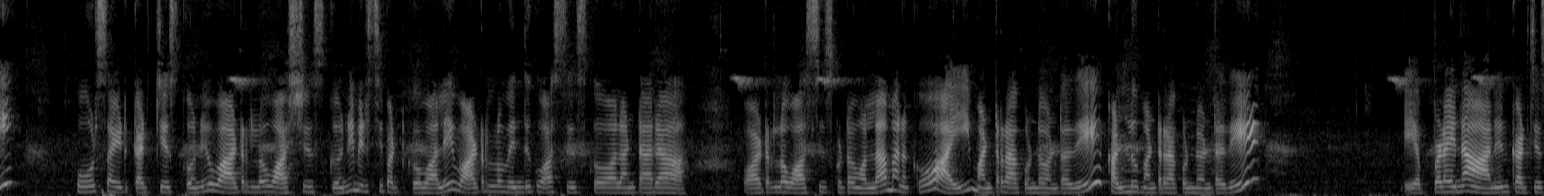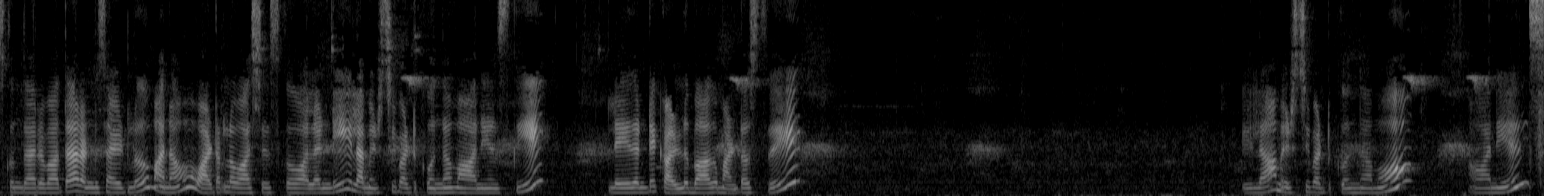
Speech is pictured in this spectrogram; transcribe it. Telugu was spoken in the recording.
ఫోర్ సైడ్ కట్ చేసుకొని వాటర్లో వాష్ చేసుకొని మిర్చి పట్టుకోవాలి. వాటర్లో ఎందుకు వాష్ చేసుకోవాలంటారా? వాటర్లో వాష్ చేసుకోవటం వల్ల మనకు అవి మంట రాకుండా ఉంటుంది కళ్ళు మంట రాకుండా ఉంటుంది. ఎప్పుడైనా ఆనియన్ కట్ చేసుకున్న తర్వాత రెండు సైడ్లు మనం వాటర్లో వాష్ చేసుకోవాలండి. ఇలా మిర్చి పట్టుకుందాం ఆనియన్స్కి. లేదంటే కళ్ళు బాగా మంట వస్తుంది. ఇలా మిర్చి పట్టుకుందాము ఆనియన్స్.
